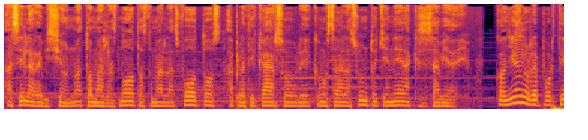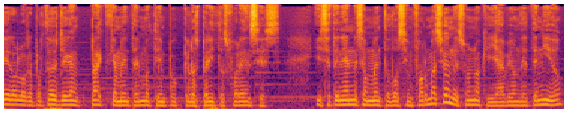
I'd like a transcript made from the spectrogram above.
hacer la revisión, ¿no? a tomar las notas, tomar las fotos, a platicar sobre cómo estaba el asunto, quién era, qué se sabía de ello. Cuando llegan los reporteros, los reporteros llegan prácticamente al mismo tiempo que los peritos forenses y se tenían en ese momento dos informaciones, uno que ya había un detenido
